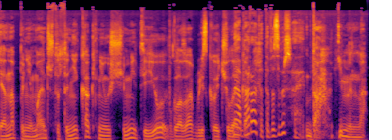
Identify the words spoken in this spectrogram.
и она понимает, что это никак не ущемит ее в глазах близкого человека. Наоборот, это возвышает. Да, именно.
